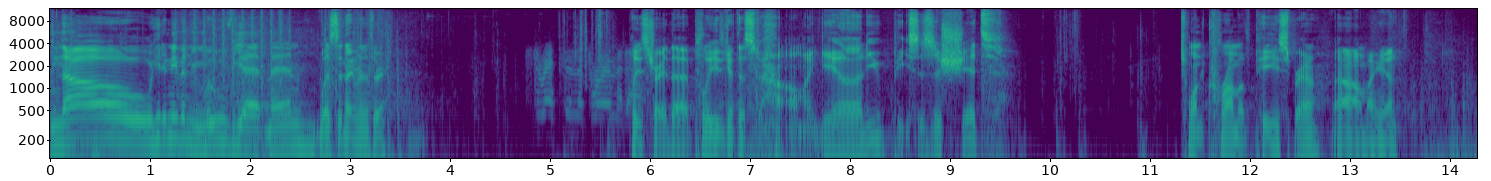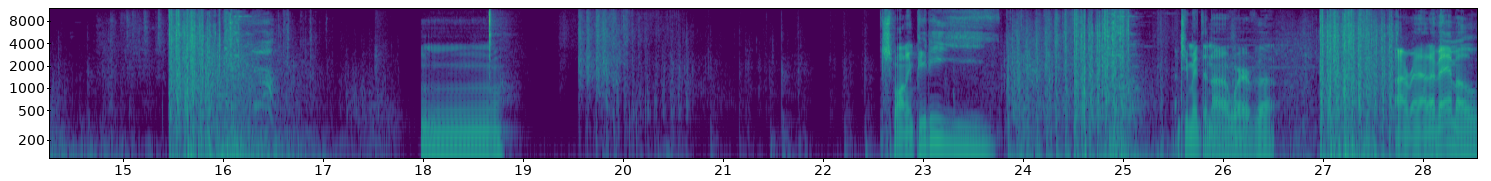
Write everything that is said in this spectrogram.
No, he didn't even move yet, man. What's the name of the three? Please trade that. Please get this. Oh my god, you pieces of shit. Just one crumb of peace, bro. Oh my god. Hmm. Spawning PD. My teammate did not aware of that. I ran out of ammo.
